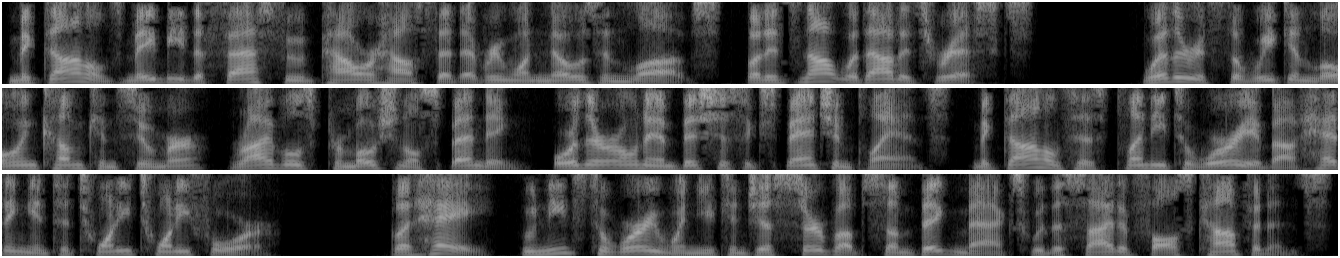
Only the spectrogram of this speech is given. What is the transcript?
McDonald's may be the fast food powerhouse that everyone knows and loves, but it's not without its risks. Whether it's the weakened low income consumer, rivals' promotional spending, or their own ambitious expansion plans, McDonald's has plenty to worry about heading into 2024. But hey, who needs to worry when you can just serve up some Big Macs with a side of false confidence?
